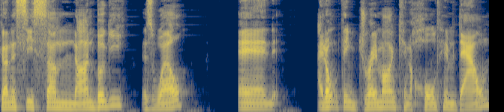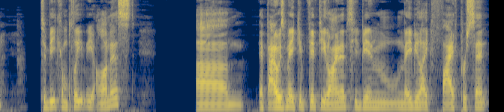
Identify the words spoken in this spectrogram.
going to see some non boogie as well. And I don't think Draymond can hold him down, to be completely honest. Um, if I was making 50 lineups, he'd be in maybe like 5%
